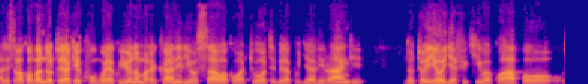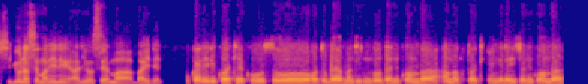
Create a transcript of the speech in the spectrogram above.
alisema kwamba ndoto yake kubwa ya kuiona Marekani iliyo sawa kwa watu wote bila kujali rangi, ndoto hiyo haijafikiwa. Kwa hapo sijui unasema nini aliyosema Biden? Kukariri kwake kuhusu hotuba ya Martin Luther ni kwamba ama kutoa kipengele hicho ni kwamba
